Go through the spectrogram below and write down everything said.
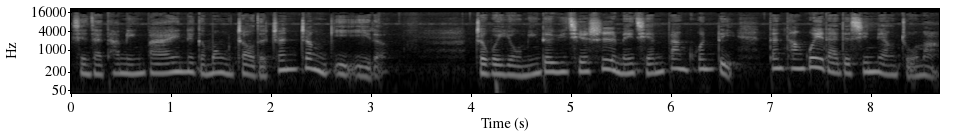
现在他明白那个梦兆的真正意义了。这位有名的于切士没钱办婚礼，但他未来的新娘卓玛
